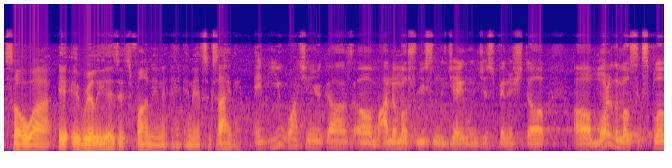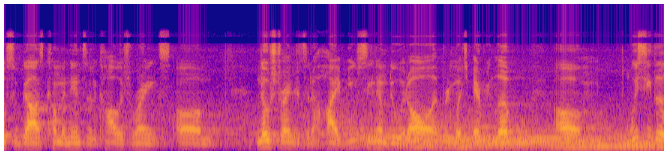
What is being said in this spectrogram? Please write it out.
So uh, it, it really is. It's fun and, and it's exciting. And you watching your guys, um, I know most recently Jalen just finished up. Um, one of the most explosive guys coming into the college ranks. Um, no stranger to the hype. You've seen him do it all at pretty much every level. We see the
